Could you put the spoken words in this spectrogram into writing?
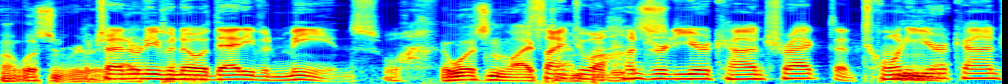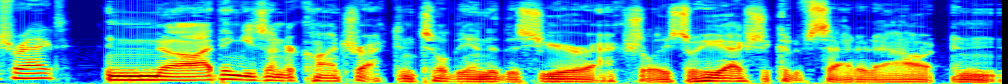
Well, it wasn't really. which I don't even know what that even means. It wasn't lifetime. Signed to a hundred-year contract, a twenty-year contract. No, I think he's under contract until the end of this year, actually. So he actually could have sat it out, and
